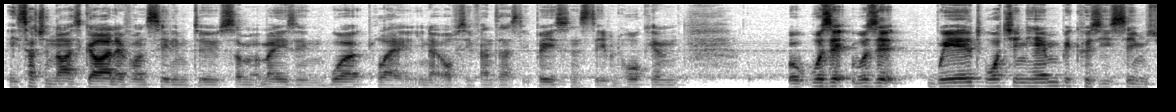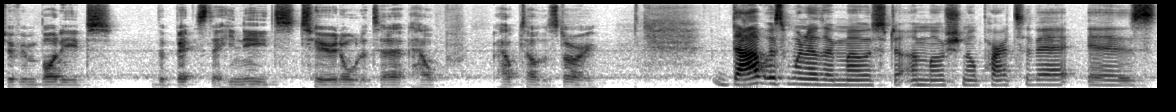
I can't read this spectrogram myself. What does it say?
he's such a nice guy and everyone's seen him do some amazing work playing you know obviously Fantastic Beasts and Stephen Hawking. Was it was it weird watching him because he seems to have embodied the bits that he needs to in order to help help tell the story? that was one of the most emotional parts of it is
